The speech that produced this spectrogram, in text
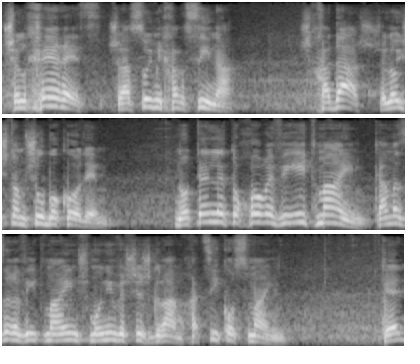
של חרס שעשוי מחרסינה, חדש, שלא השתמשו בו קודם. נותן לתוכו רביעית מים. כמה זה רביעית מים? 86 גרם, חצי כוס מים. כן?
